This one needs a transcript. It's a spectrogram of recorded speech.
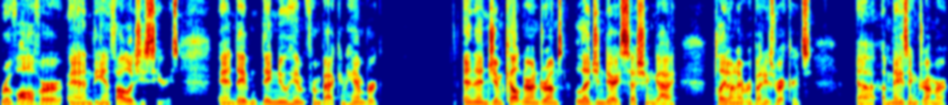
Revolver and the anthology series, and they they knew him from back in Hamburg. And then Jim Keltner on drums, legendary session guy, played on everybody's records, uh, amazing drummer,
